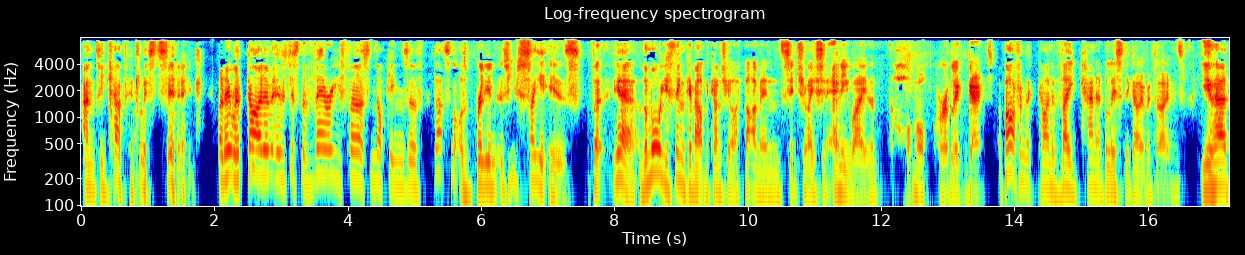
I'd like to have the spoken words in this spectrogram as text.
anti-capitalist cynic. But it was kind of, it was just the very first knockings of, that's not as brilliant as you say it is. But yeah, the more you think about the country life that I'm in situation anyway, the, more horrible it gets. Apart from the kind of vague cannibalistic overtones, you had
